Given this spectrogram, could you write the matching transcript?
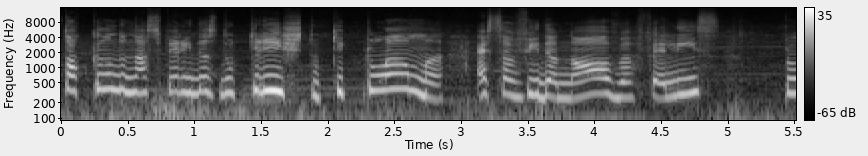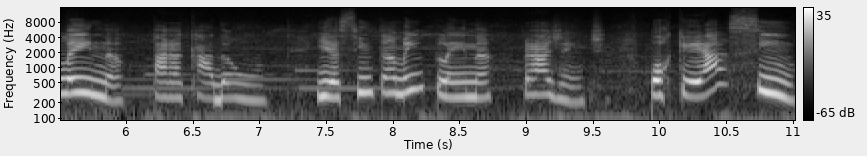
tocando nas feridas do Cristo que clama essa vida nova, feliz, plena para cada um. E assim também plena para a gente. Porque assim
